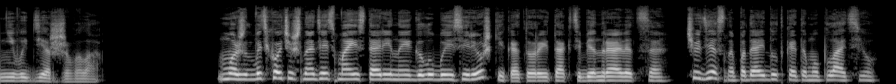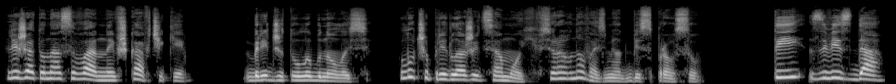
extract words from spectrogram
не выдерживала. Может быть, хочешь надеть мои старинные голубые сережки, которые так тебе нравятся? Чудесно подойдут к этому платью. Лежат у нас в ванной в шкафчике. Бриджит улыбнулась. Лучше предложить самой, все равно возьмет без спросу. Ты звезда.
